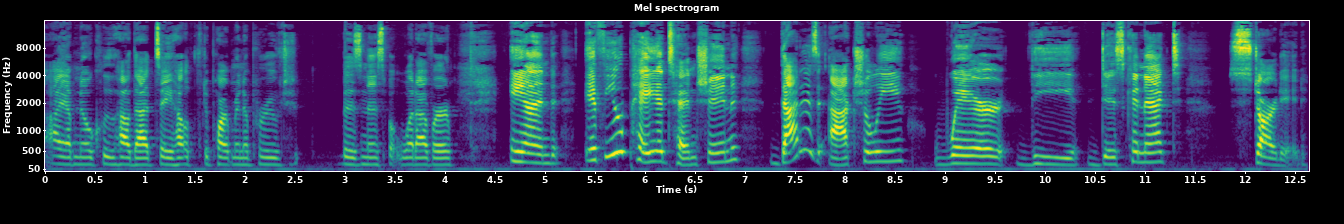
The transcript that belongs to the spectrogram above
I have no clue how that's a health department approved business, but whatever. And if you pay attention, that is actually where the disconnect started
